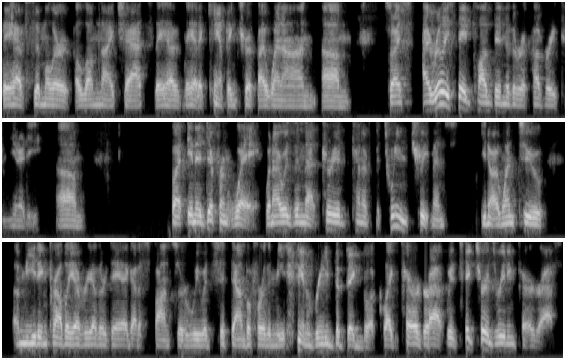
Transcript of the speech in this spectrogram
they have similar alumni chats. They have they had a camping trip I went on. Um, so I, I really stayed plugged into the recovery community, um, but in a different way. When I was in that period kind of between treatments, you know, I went to a meeting probably every other day. I got a sponsor. We would sit down before the meeting and read the big book, like paragraph. We'd take turns reading paragraphs.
